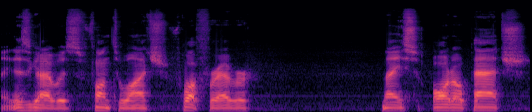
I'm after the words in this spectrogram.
This guy was fun to watch. Fought forever. Nice auto patch.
